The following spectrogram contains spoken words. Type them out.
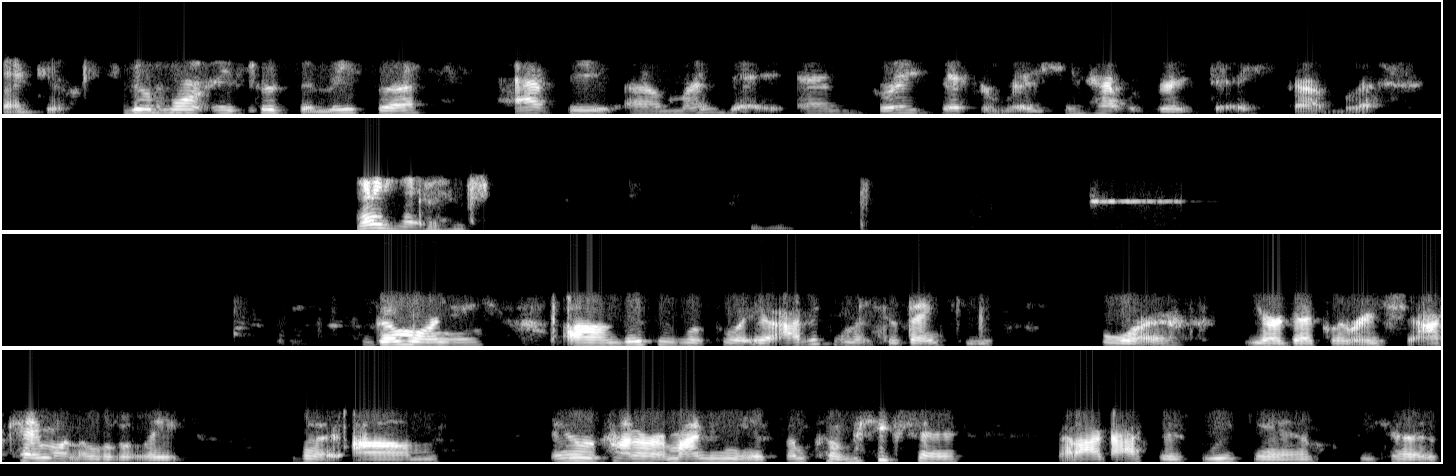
Thank you. Good morning, Sister Lisa. Happy uh, Monday and great decoration. Have a great day. God bless. Hey, hey. Good morning. Um, this is Latoya. I just wanted to thank you for your declaration. I came on a little late, but um, it was kind of reminding me of some conviction that I got this weekend because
